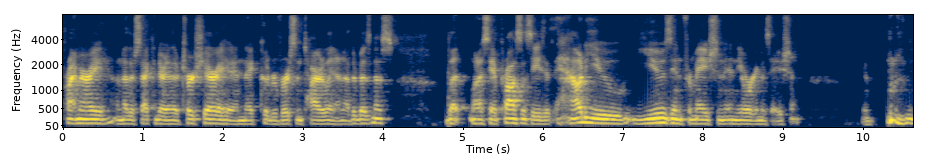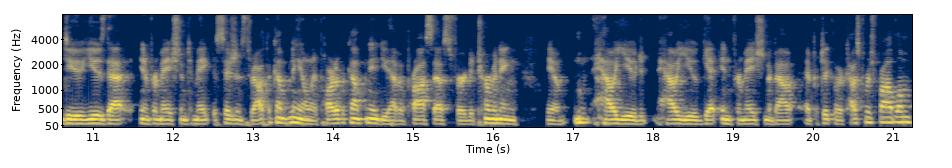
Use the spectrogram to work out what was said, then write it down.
primary, another secondary, another tertiary, and they could reverse entirely in another business. But when I say processes, it's how do you use information in the organization? do you use that information to make decisions throughout the company, only part of a company? Do you have a process for determining, you know, how you how you get information about a particular customer's problem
